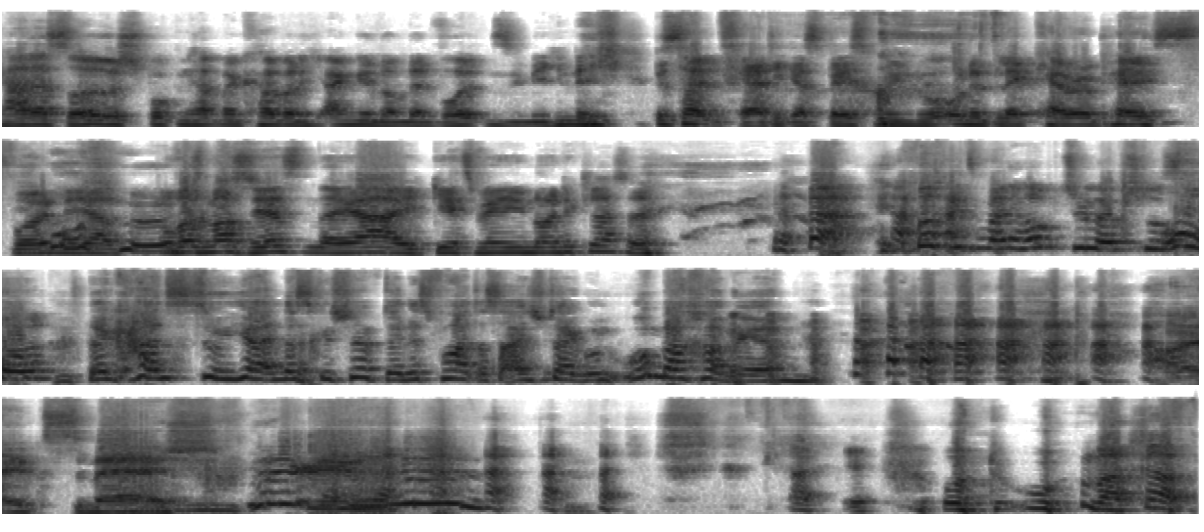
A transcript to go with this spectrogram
Ja, das Säurespucken hat mein Körper nicht angenommen, dann wollten sie mich nicht. Bist halt ein fertiger Space Marine, nur ohne Black Carapace. Wollen Oh, ja. Und was machst du jetzt? Naja, ich gehe jetzt wieder in die neunte Klasse. ich mach jetzt meinen Hauptschulabschluss. Oh, dann kannst du ja in das Geschäft deines Vaters einsteigen und Uhrmacher werden. Hulk Smash. Und Uhrmacher.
